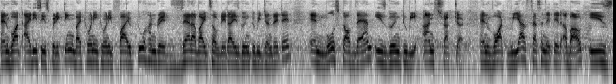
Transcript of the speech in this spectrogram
And what IDC is predicting by 2025, 200 zettabytes of data is going to be generated, and most of them is going to be unstructured. And what we are fascinated about is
